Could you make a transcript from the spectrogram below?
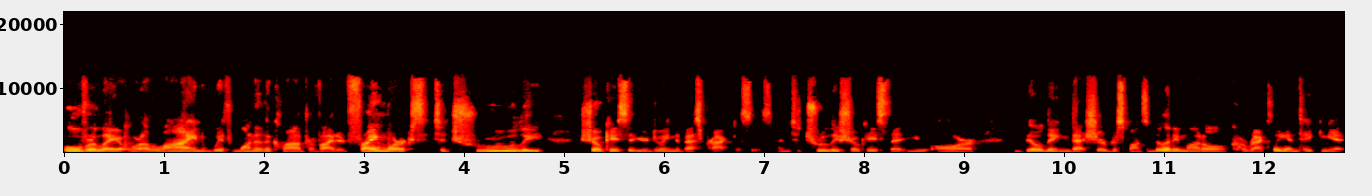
overlay or align with one of the cloud provided frameworks to truly showcase that you're doing the best practices and to truly showcase that you are building that shared responsibility model correctly and taking it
